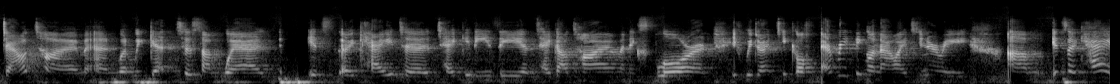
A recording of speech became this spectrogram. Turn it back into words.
downtime. And when we get to somewhere it's okay to take it easy and take our time and explore. And if we don't tick off everything on our itinerary, um, it's okay.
